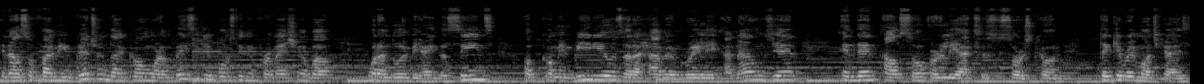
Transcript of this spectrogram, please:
And also find me on Patreon.com where I'm basically posting information about what I'm doing behind the scenes upcoming videos that I haven't really announced yet, and then also early access to source code. Thank you very much, guys.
